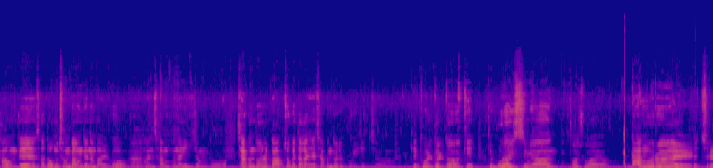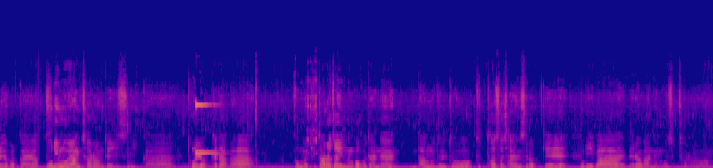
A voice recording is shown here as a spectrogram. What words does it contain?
가운데에서 너무 정가운데는 말고 아, 한 3분의 2 정도 작은 돌을 그 앞쪽에다가 해야 작은 돌이 보이겠죠. 이렇게 돌들도 이렇게, 이렇게 모여 있으면 더 좋아요. 나무를 배치를 해볼까요? 뿌리 모양처럼 돼 있으니까 돌 옆에다가 너무 이렇게 떨어져 있는 것보다는 나무들도 붙어서 자연스럽게 뿌리가 내려가는 모습처럼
